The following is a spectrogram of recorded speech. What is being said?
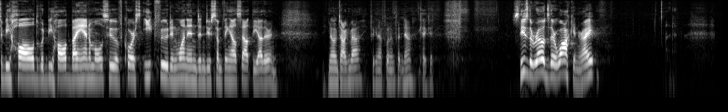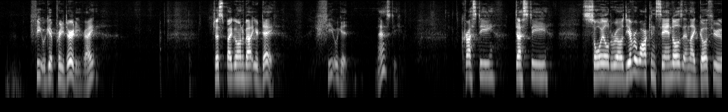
to be hauled would be hauled by animals who, of course, eat food in one end and do something else out the other. And you know what I'm talking about? Picking up what I'm putting down? Okay, good. So these are the roads they're walking, right? Feet would get pretty dirty, right? Just by going about your day. Your feet would get nasty. Crusty, dusty, soiled roads. Do You ever walk in sandals and like go through,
